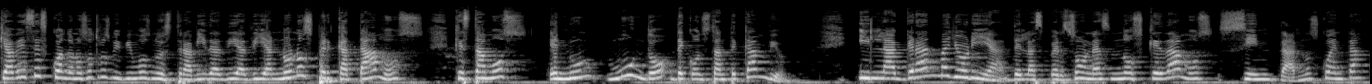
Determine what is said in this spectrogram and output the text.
que a veces cuando nosotros vivimos nuestra vida día a día no nos percatamos que estamos en un mundo de constante cambio. Y la gran mayoría de las personas nos quedamos sin darnos cuenta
